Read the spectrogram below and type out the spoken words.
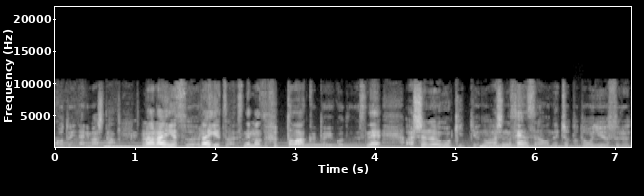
ことになりました。まあ来月、来月はですね、まずフットワークということですね。足の動きっていうのは足のセンサーをね、ちょっと導入する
